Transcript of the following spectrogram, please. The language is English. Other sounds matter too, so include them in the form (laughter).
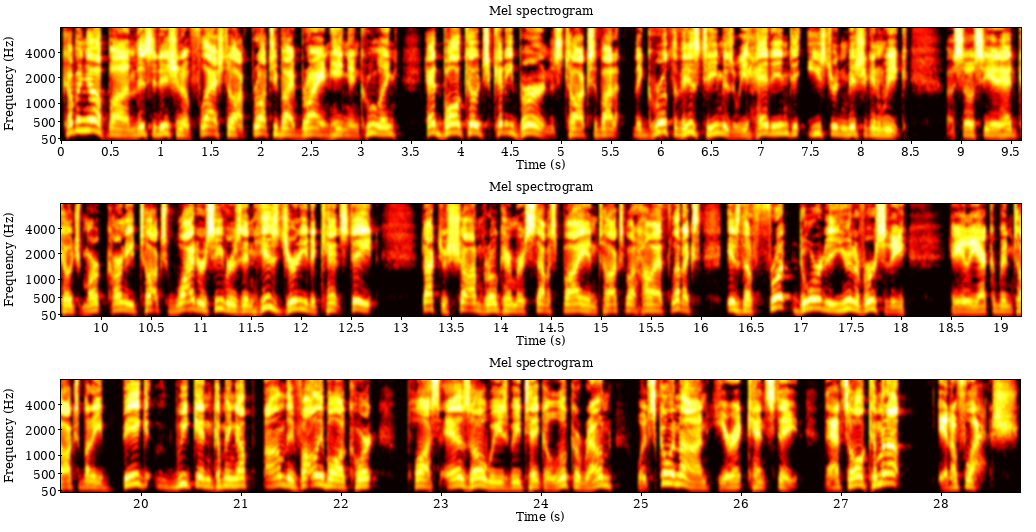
Coming up on this edition of Flash Talk, brought to you by Brian Heating and Cooling, head ball coach Kenni Burns talks about the growth of his team as we head into Eastern Michigan week. Associate head coach Mark Carney talks wide receivers and his journey to Kent State. Dr. Sean Broghammer stops by and talks about how athletics is the front door to the university. Haley Eckerman talks about a big weekend coming up on the volleyball court. Plus, as always, we take a look around what's going on here at Kent State. That's all coming up in a flash.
